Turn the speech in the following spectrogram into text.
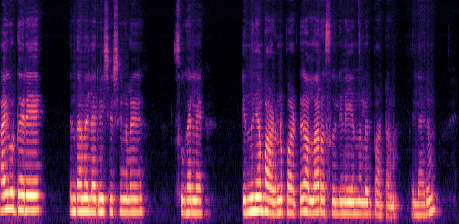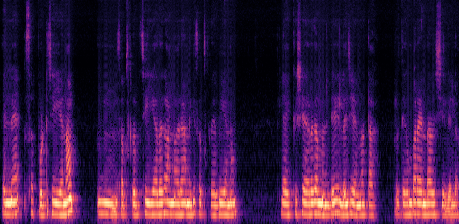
ഹായ് കൂട്ടുകാരെ. എന്താണ് എല്ലാവരും വിശേഷങ്ങൾ സുഖല്ലേ? ഇന്ന് ഞാൻ പാടുന്ന പാട്ട് അള്ളാ റസൂലിനെ എന്നുള്ളൊരു പാട്ടാണ്. എല്ലാവരും എന്നെ സപ്പോർട്ട് ചെയ്യണം. സബ്സ്ക്രൈബ് ചെയ്യാതെ കാണുന്നവരാണെങ്കിൽ സബ്സ്ക്രൈബ് ചെയ്യണം. ലൈക്ക് ഷെയർ കമന്റ് എല്ലാം ചെയ്യണം കേട്ടോ പ്രത്യേകം പറയേണ്ട ആവശ്യമില്ലല്ലോ.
